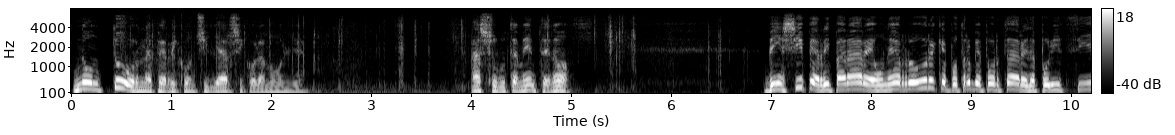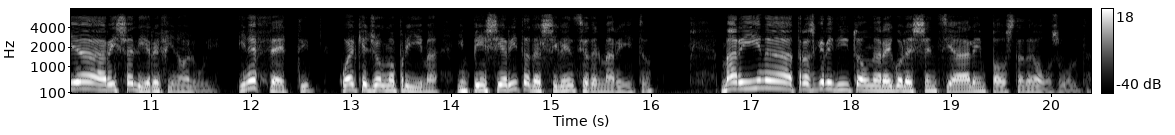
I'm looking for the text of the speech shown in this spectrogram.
non torna per riconciliarsi con la moglie. Assolutamente no bensì per riparare a un errore che potrebbe portare la polizia a risalire fino a lui. In effetti, qualche giorno prima, impensierita dal silenzio del marito, Marina ha trasgredito a una regola essenziale imposta da Oswald.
